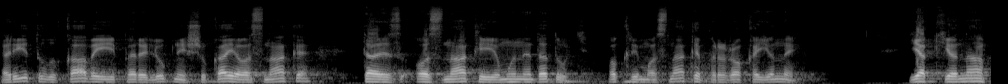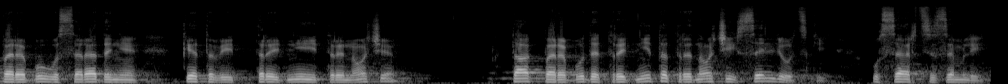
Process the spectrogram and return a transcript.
Рід лукавий і перелюбний шукає ознаки, та ознаки йому не дадуть, окрім ознаки пророка Йони. Як Йона перебув усередині китовій три дні і три ночі, так перебуде три дні та три ночі й син людський у серці землі.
